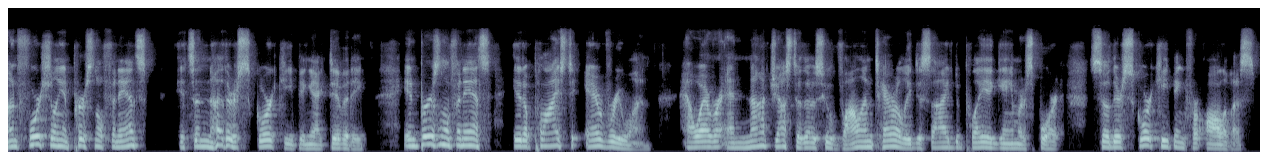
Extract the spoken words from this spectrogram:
Unfortunately, in personal finance, it's another scorekeeping activity. In personal finance, it applies to everyone, however, and not just to those who voluntarily decide to play a game or sport. So there's scorekeeping for all of us.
